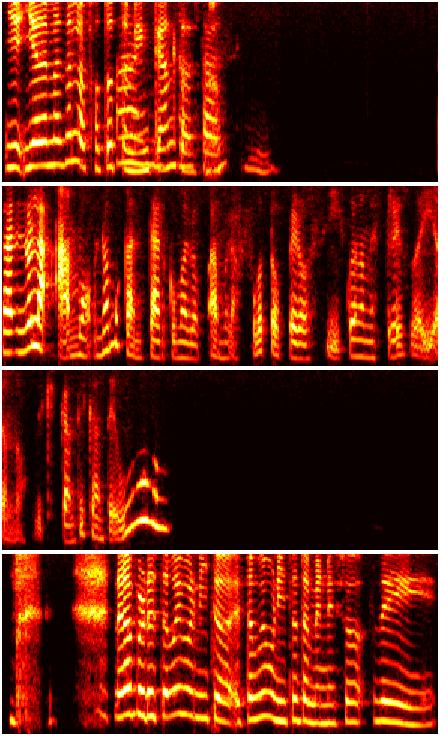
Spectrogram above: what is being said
y, y además de la foto también cantas, ¿no? Sí. O sea, no la amo, no amo cantar como lo, amo la foto, pero sí, cuando me estreso ahí ando, de que cante y cante, uh. No, pero está muy bonito, está muy bonito también eso de,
